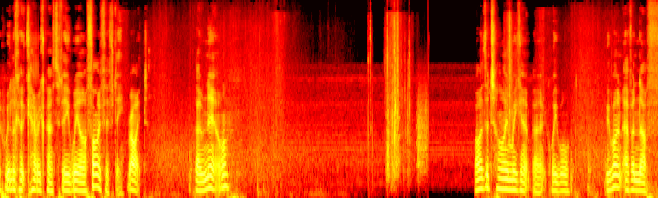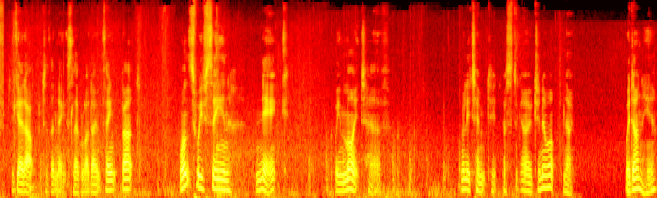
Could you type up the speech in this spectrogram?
If we look at carry capacity, we are 550. Right. So now, by the time we get back, we will, we won't have enough to get up to the next level, I don't think. But once we've seen Nick, we might have. Really tempted just to go. Do you know what? No, we're done here.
